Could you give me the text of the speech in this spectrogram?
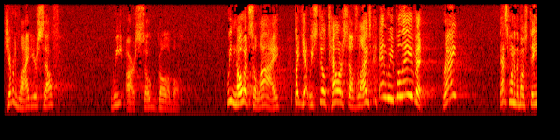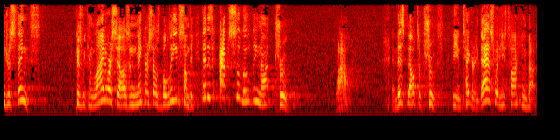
Do you ever lie to yourself? We are so gullible. We know it's a lie, but yet we still tell ourselves lies and we believe it, right? That's one of the most dangerous things. Because we can lie to ourselves and make ourselves believe something that is absolutely not true. Wow. And this belt of truth, the integrity, that's what he's talking about.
